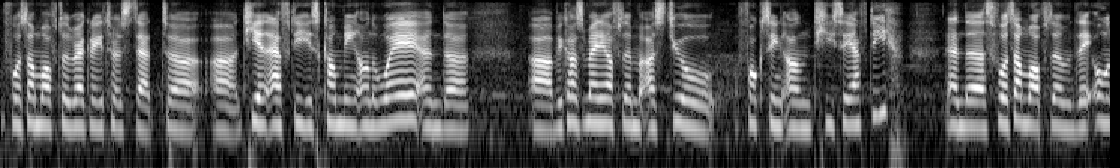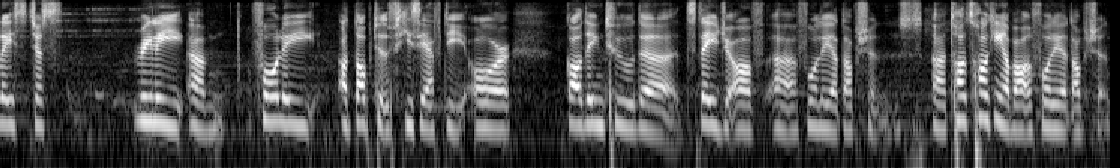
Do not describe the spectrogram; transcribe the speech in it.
for some of the regulators that uh, uh, TNFD is coming on the way, and uh, uh, because many of them are still focusing on TCFD, and uh, for some of them they only just really um, fully adopted TCFD or got into the stage of uh, fully adoption, t- talking about fully adoption.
